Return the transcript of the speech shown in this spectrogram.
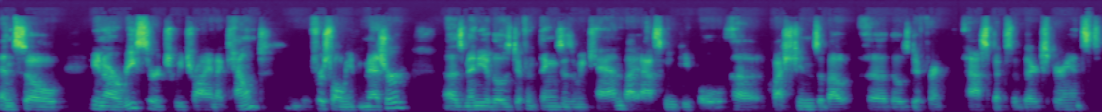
And so in our research we try and account first of all we measure as many of those different things as we can by asking people questions about those different aspects of their experience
